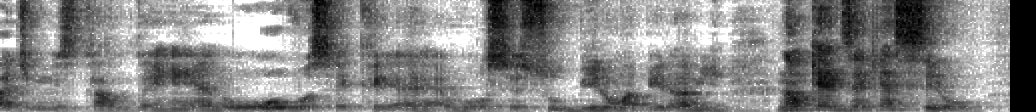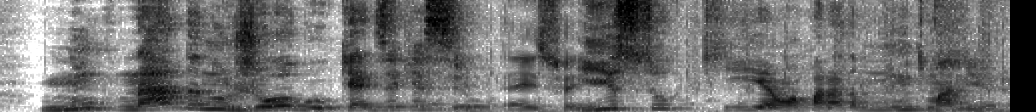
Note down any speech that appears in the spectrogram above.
administrar um terreno, ou você, é, você subir uma pirâmide, não quer dizer que é seu. Nada no jogo quer dizer que é seu. É isso aí. Isso que é uma parada muito maneira.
